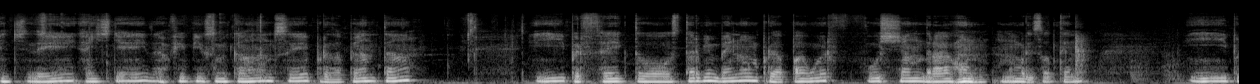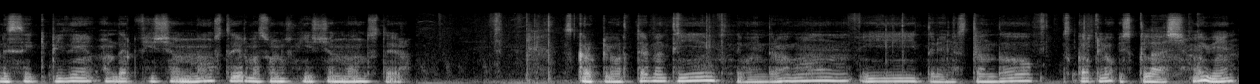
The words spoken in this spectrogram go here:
HD, HJ, Amphibious MK11, Preda Planta. Y perfecto Starving Venom, Preda Power, Fusion Dragon, nombre sote Y parece que pide un Dark Fusion Monster más un Fusion Monster. Scorpio Alternative, Divine Dragon y Terren Stand Up, Scorpio Splash. Muy bien.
